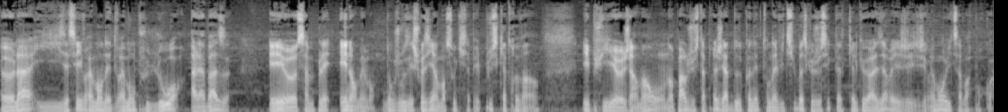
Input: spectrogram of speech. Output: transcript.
Là, ils essayent vraiment d'être vraiment plus lourds à la base. Et euh, ça me plaît énormément. Donc je vous ai choisi un morceau qui s'appelle Plus 81. Et puis euh, Germain, on en parle juste après. J'ai hâte de connaître ton avis dessus parce que je sais que tu as quelques réserves et j'ai vraiment envie de savoir pourquoi.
